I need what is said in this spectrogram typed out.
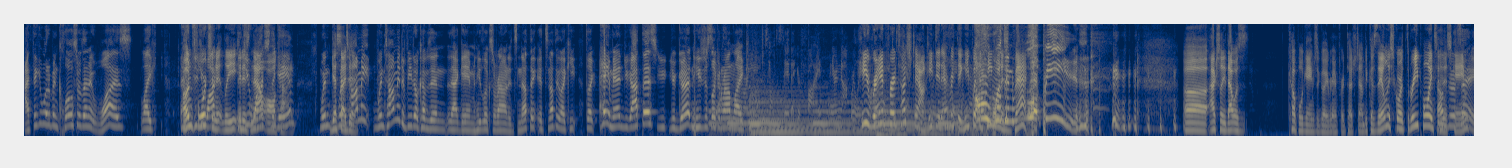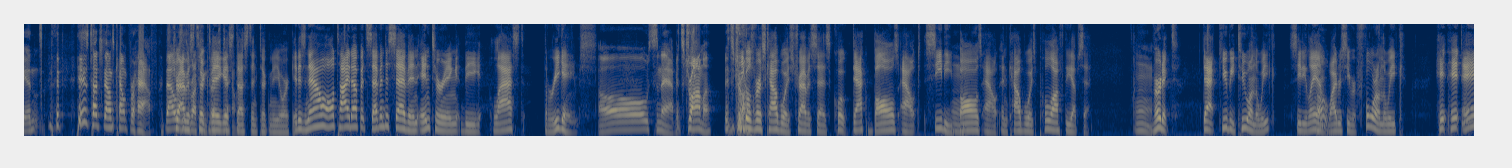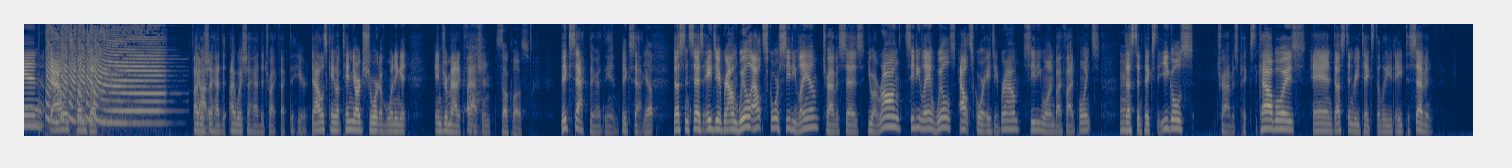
I think it would have been closer than it was. Like, did you watch- Unfortunately, it did is you now watch all the game? tied. When Yes, when I did. Tommy when Tommy DeVito comes in that game and he looks around, it's nothing. It's nothing like he like, hey man, you got this, you, you're good, and he's just looking around like, You just have to say that you're fine when you're not really. He fine. ran for a touchdown. He did everything. He that. put the oh, team well on his back. whoopee. Uh, actually, that was a couple games ago. He ran for a touchdown because they only scored three points in I was this game. say, and his touchdowns count for half. That was Travis rushing took Vegas. Dustin took New York. It is now all tied up at seven to seven, entering the last three games. Oh snap! It's drama. It's drama. Eagles versus Cowboys. Travis says, "quote Dak balls out, CeeDee Hmm. balls out, and Cowboys pull off the upset." Hmm. Verdict: Dak QB two on the week. CeeDee Lamb Oh. wide receiver four on the week. Hit hit and Dallas comes up. I Got wish I had the, I wish I had the trifecta here. Dallas came up ten yards short of winning it in dramatic fashion. so close. Big sack there at the end. Big sack. Yep. Dustin says AJ Brown will outscore CeeDee Lamb. Travis says you are wrong. CeeDee Lamb will outscore AJ Brown. CeeDee won by five points. Mm. Dustin picks the Eagles. Travis picks the Cowboys, and Dustin retakes the lead eight to seven.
